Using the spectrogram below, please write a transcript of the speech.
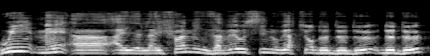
oui, mais euh, l'iPhone, ils avaient aussi une ouverture de 2, de 2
